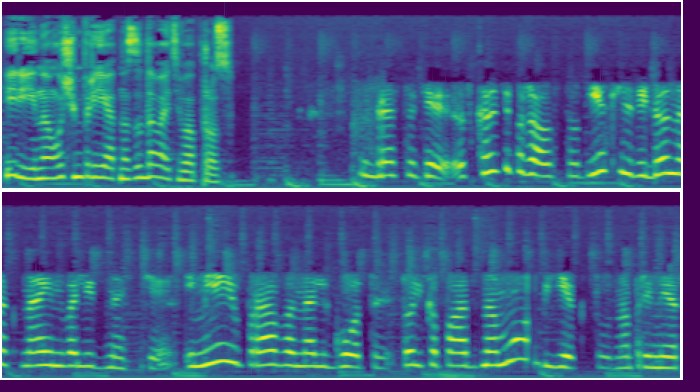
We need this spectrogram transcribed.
Ирина, очень приятно. Задавайте вопрос. Здравствуйте. Скажите, пожалуйста, вот если ребенок на инвалидности, имею право на льготы только по одному объекту, например,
